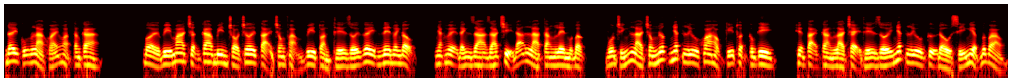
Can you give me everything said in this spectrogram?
đây cũng là khoái hoạt tăng ca. Bởi vì ma trận cabin trò chơi tại trong phạm vi toàn thế giới gây nên oanh động, nhạc huệ đánh giá giá trị đã là tăng lên một bậc, vốn chính là trong nước nhất lưu khoa học kỹ thuật công ty, hiện tại càng là chạy thế giới nhất lưu cự đầu xí nghiệp bước vào.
